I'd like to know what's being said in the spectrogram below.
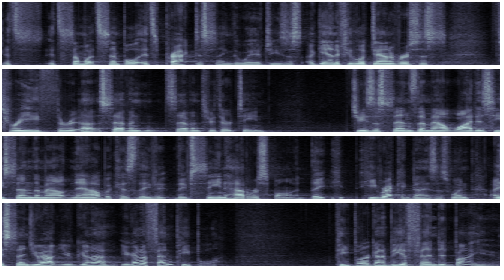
It's, it's somewhat simple. It's practicing the way of Jesus. Again, if you look down in verses 3 through, uh, 7, 7 through 13. Jesus sends them out. Why does he send them out now? Because they've, they've seen how to respond. They, he, he recognizes when I send you out, you're going you're to offend people. People are going to be offended by you.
